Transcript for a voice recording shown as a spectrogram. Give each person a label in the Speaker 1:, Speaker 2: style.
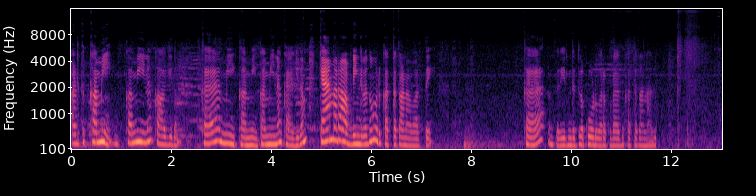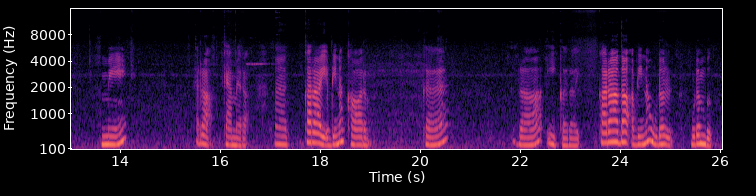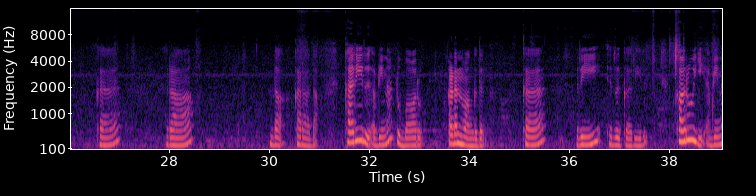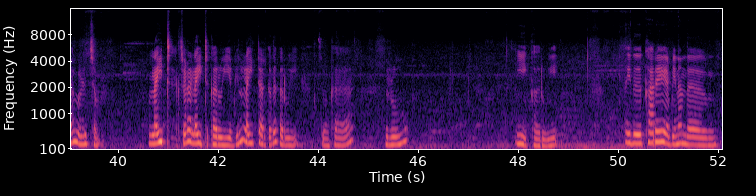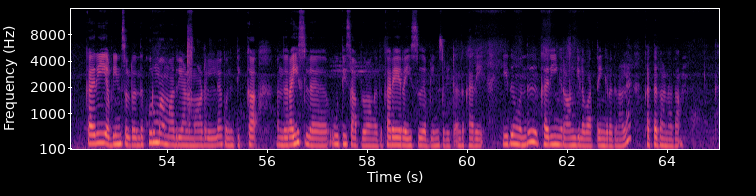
Speaker 1: அடுத்து கமி. கமினா காகிதம். க மீ கமி. கமினா காகிதம். கேமரா அப்படிங்கிறதும் ஒரு கத்தக்கான வார்த்தை. க சரி இந்த இடத்துல கோடு வரக்கூடாது கத்தக்கானால மே ரா கேமரா. கராய் அப்படின்னா காரம். க ரா இ கராய். கராதா அப்படின்னா உடல் உடம்பு. க ரா தா கராதா. கரீரு அப்படின்னா டு பாரு கடன் வாங்குதல். க ரீ இரு கரீரு. கருயி அப்படின்னா வெளிச்சம். லைட் ஆக்சுவலாக லைட் கருயி அப்படின்னா லைட்டாக இருக்கிறத கருயி. ஸோ க ரு இ கருவி இது கரே அப்படின்னா அந்த கறி அப்படின்னு சொல்கிற இந்த குருமா மாதிரியான மாடலில் கொஞ்சம் திக்காக அந்த ரைஸில் ஊற்றி சாப்பிடுவாங்க அது. கரே ரைஸு அப்படின்னு சொல்லிட்டு அந்த கரே இது வந்து கறிங்கிற ஆங்கில வார்த்தைங்கிறதுனால கத்தகானா தான். க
